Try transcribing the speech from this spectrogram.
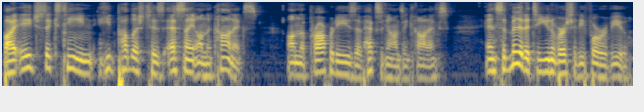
By age 16, he'd published his essay on the conics, on the properties of hexagons and conics, and submitted it to university for review.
